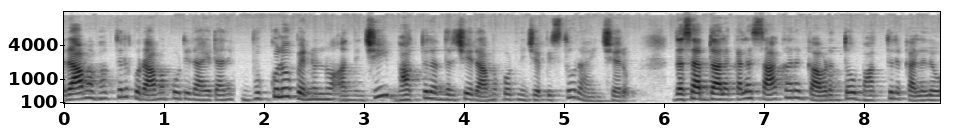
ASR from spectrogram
రామభక్తులకు రామకోటి రాయడానికి బుక్కులు పెన్నులను అందించి భక్తులందరిచే రామకోటిని జపిస్తూ రాయించారు. దశాబ్దాల కళ సాకారం కావడంతో భక్తుల కళలో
